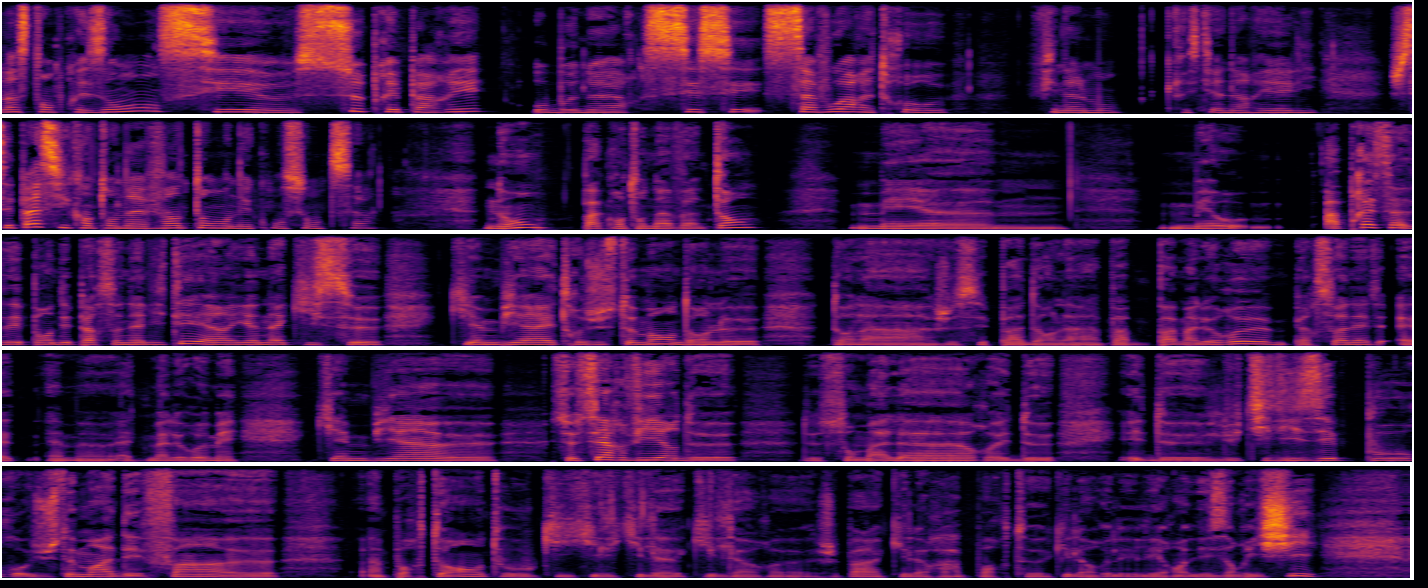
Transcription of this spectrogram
l'instant présent, c'est euh, se préparer au bonheur, c'est savoir être heureux, finalement, Christiana Reali. Je sais pas si quand on a 20 ans, on est conscient de ça. Non, pas quand on a 20 ans, mais euh, mais après ça dépend des personnalités. Hein. Il y en a qui se qui aiment bien être justement dans le dans la je sais pas dans la pas, pas malheureux. Personne aime être malheureux, mais qui aime bien euh, se servir de de son malheur et de et de l'utiliser pour justement à des fins euh, importantes ou qui qui qui, qui leur euh, je sais pas qui leur rapporte qui leur les, les enrichit.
